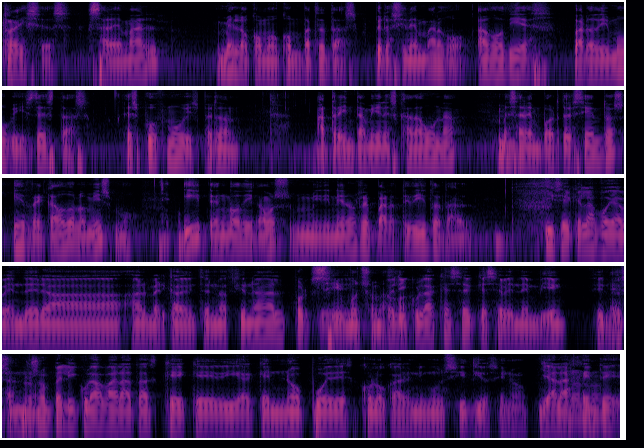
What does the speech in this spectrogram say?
Rises, sale mal, me lo como con patatas. Pero sin embargo, hago 10 parody movies de estas, spoof movies, perdón, a 30 millones cada una, me salen por 300 y recaudo lo mismo. Y tengo, digamos, mi dinero repartidito tal. Y sé que las voy a vender a- al mercado internacional porque Sí, mucho son mejor. películas que se, que se venden bien. Decir, no, son, no películas baratas que, que diga que no puedes colocar en ningún sitio, sino ya la gente...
